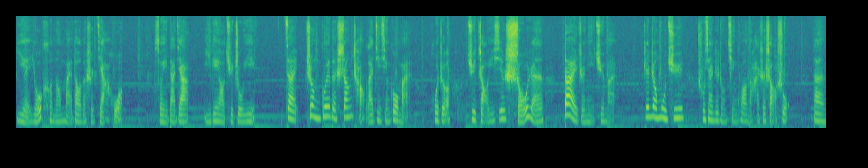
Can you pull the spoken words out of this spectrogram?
也有可能买到的是假货。所以大家一定要去注意，在正规的商场来进行购买，或者去找一些熟人带着你去买。真正牧区出现这种情况的还是少数，但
